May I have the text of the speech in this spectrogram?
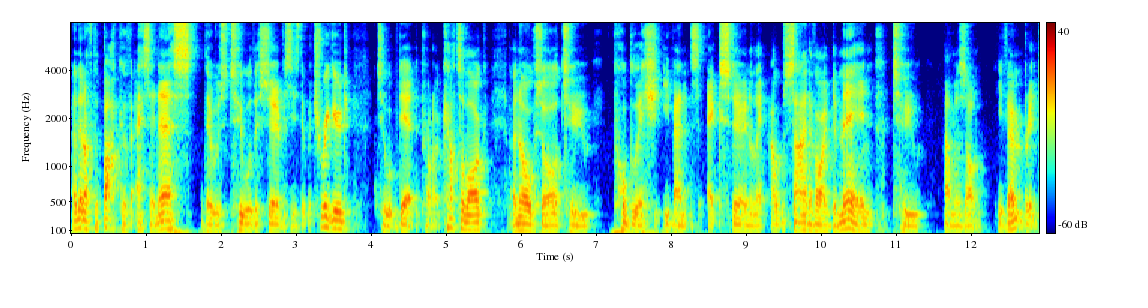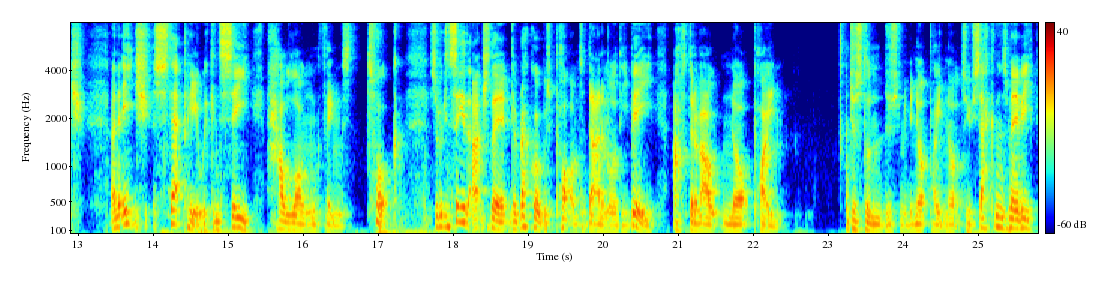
And then off the back of SNS, there was two other services that were triggered to update the product catalog and also to publish events externally outside of our domain to Amazon EventBridge. And each step here, we can see how long things took. So we can see that actually the record was put onto DynamoDB after about 0. Point, just under just maybe 0.02 seconds maybe.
